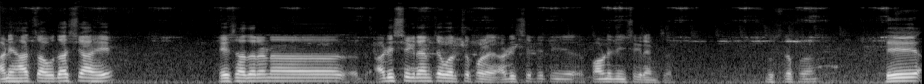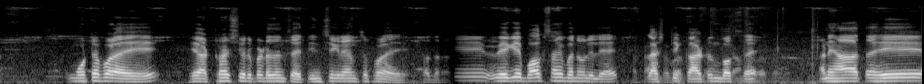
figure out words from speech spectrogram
आणि हा चौदाशे आहे हे साधारण अडीचशे ग्रॅमच्या वरचं फळ आहे अडीचशे ते तीन पावणे तीनशे ग्रॅमचं. दुसरं फळ? हे मोठं फळ आहे हे हे अठराशे रुपये डझनचं आहे तीनशे ग्रॅमचं फळ आहे साधारण. हे वेगळे बॉक्स आम्ही बनवलेले आहेत प्लास्टिक कार्टून बॉक्स आहे. आणि हा आता हे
